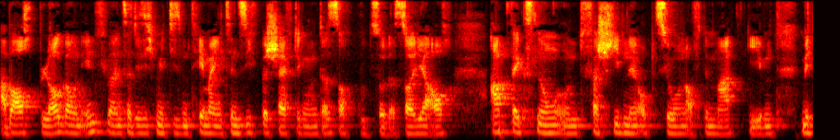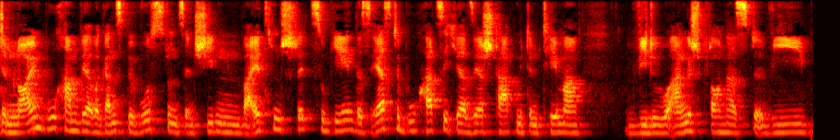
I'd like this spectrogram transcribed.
aber auch Blogger und Influencer, die sich mit diesem Thema intensiv beschäftigen. Und das ist auch gut so. Das soll ja auch Abwechslung und verschiedene Optionen auf dem Markt geben. Mit dem neuen Buch haben wir aber ganz bewusst uns entschieden, einen weiteren Schritt zu gehen. Das erste Buch hat sich ja sehr stark mit dem Thema wie du angesprochen hast, wie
